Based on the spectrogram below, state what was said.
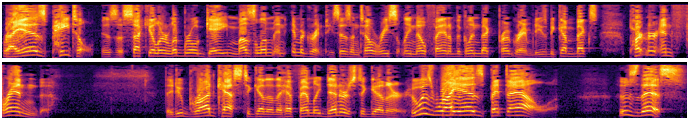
Reyes Patel is a secular, liberal, gay, Muslim, and immigrant. He says until recently no fan of the Glenn Beck program, but he's become Beck's partner and friend. They do broadcasts together. They have family dinners together. Who is Reyes Patel? Who's this?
